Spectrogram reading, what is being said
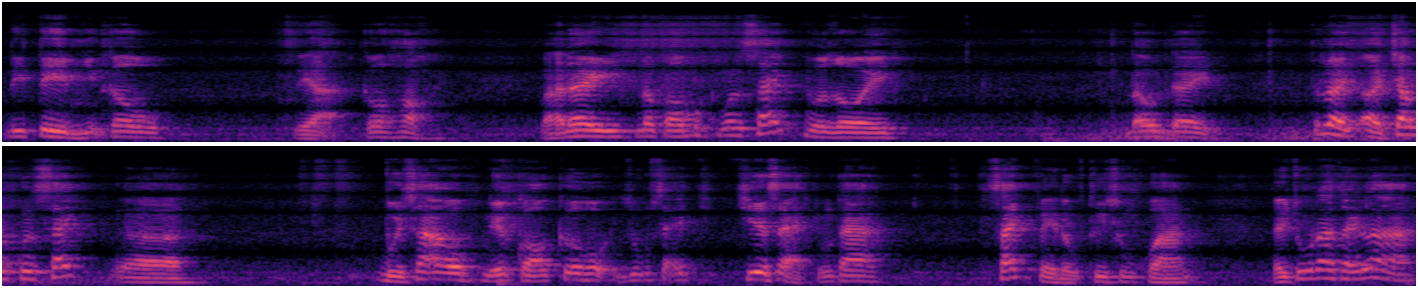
đi tìm những câu gì ạ? Câu hỏi. Và đây nó có một cuốn sách vừa rồi đâu đây? Tức là ở trong cuốn sách ờ, à, buổi sau nếu có cơ hội Dũng sẽ chia sẻ chúng ta sách về đầu tư chứng khoán. Để chúng ta thấy là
